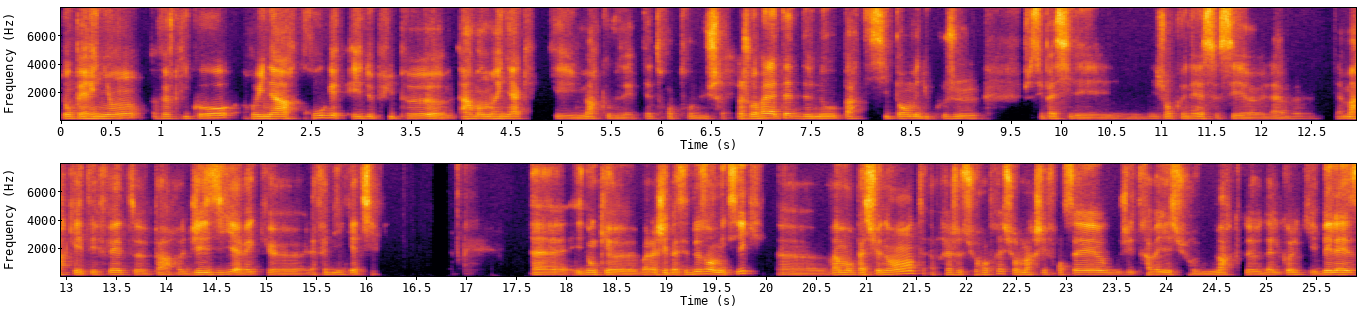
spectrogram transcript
Dom Pérignon, Veuve Clicquot, Ruinard, Krug et depuis peu Armand Brignac, qui est une marque que vous avez peut-être entendu. Je ne vois pas la tête de nos participants, mais du coup, je, ne sais pas si les, gens connaissent, c'est euh, la, marque qui a été faite par Jay-Z avec euh, la famille Cattier. Euh, et donc, voilà, j'ai passé deux ans au Mexique, vraiment passionnante. Après, je suis rentré sur le marché français où j'ai travaillé sur une marque d'alcool qui est Bélez,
